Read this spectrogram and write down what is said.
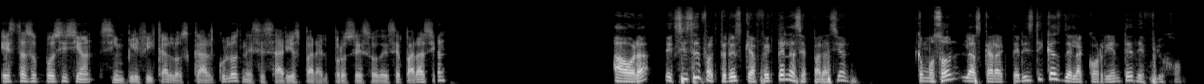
Esta suposición simplifica los cálculos necesarios para el proceso de separación. Ahora, existen factores que afectan la separación, como son las características de la corriente de flujo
